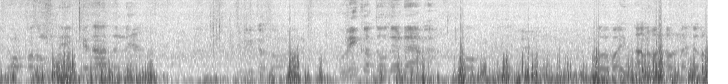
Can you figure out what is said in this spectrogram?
ਉਹ ਆਪਾਂ ਤੁਹਾਨੂੰ ਦੇਖ ਕੇ ਦੱਸ ਦਿੰਦੇ ਆ ਪੂਰੀ ਕਦੋਂ ਪੂਰੀ ਕਦੋਂ ਦੇ ਟਾਈਮ ਹੈ। ਓਕੇ। ਹੋਰ ਬਾਈ ਧੰਨਵਾਦ ਤੁਹਾਡਾ ਚਲੋ।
